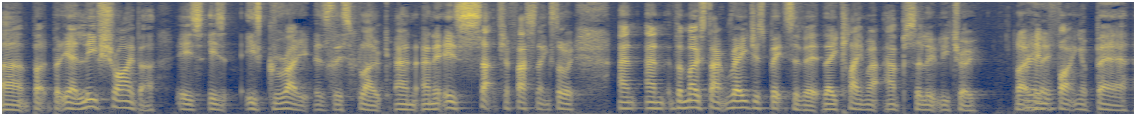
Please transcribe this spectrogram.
Uh, but but yeah Liev Schreiber is is is great as this bloke and and it is such a fascinating story. And and the most outrageous bits of it they claim are absolutely true. Like Really? him fighting a bear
